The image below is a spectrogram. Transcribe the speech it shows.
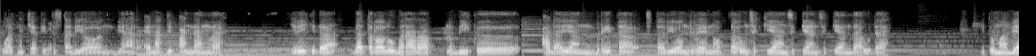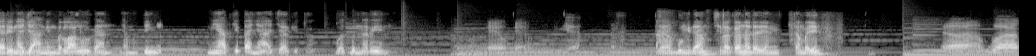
buat ngecat itu stadion biar enak dipandang lah. Jadi kita gak terlalu berharap lebih ke ada yang berita stadion direnov tahun sekian sekian sekian dah udah. Itu mah biarin aja angin berlalu kan. Yang penting niat kitanya aja gitu buat benerin. Oke oke oke. ya ya Bung Idam silakan ada yang tambahin? Ya buat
